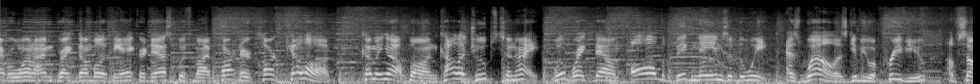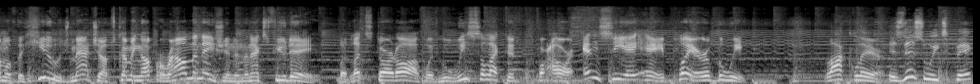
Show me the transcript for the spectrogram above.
everyone. I'm Greg Gumbel at the anchor desk with my partner Clark Kellogg. Coming up on College Hoops Tonight, we'll break down all the big names of the week, as well as give you a preview of some of the huge matchups coming up around the nation in the next few days. But let's start off with who we selected for our NCAA Player of the Week. Locklear is this week's pick,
